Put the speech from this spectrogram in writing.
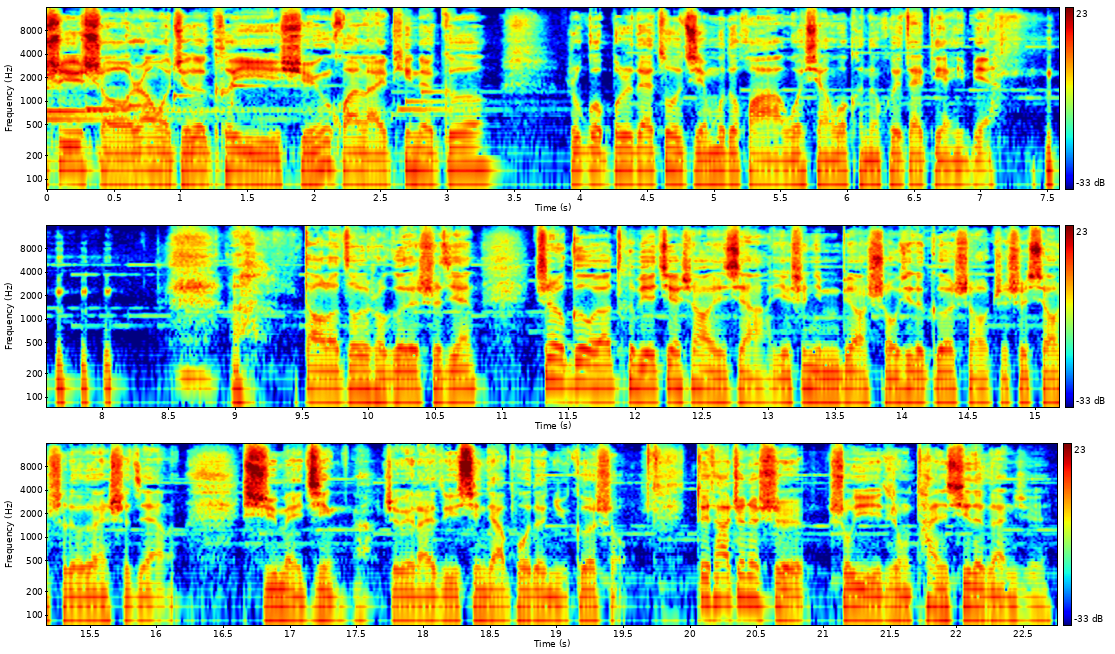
是一首让我觉得可以循环来听的歌。如果不是在做节目的话，我想我可能会再点一遍。啊，到了奏一首歌的时间，这首歌我要特别介绍一下，也是你们比较熟悉的歌手，只是消失了一段时间了。许美静啊，这位来自于新加坡的女歌手，对她真的是属于这种叹息的感觉。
